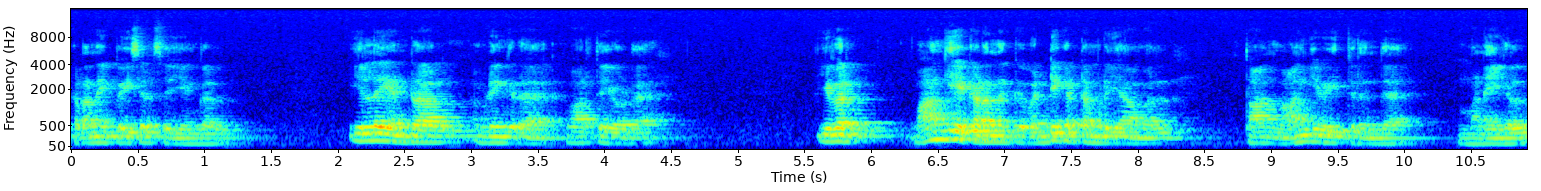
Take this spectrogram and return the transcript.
கடனை பைசல் செய்யுங்கள். இல்லை என்றால் அப்படிங்கிற வார்த்தையோட இவர் வாங்கிய கடனுக்கு வட்டி கட்ட முடியாமல் தான் வாங்கி வைத்திருந்த மனைகள்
